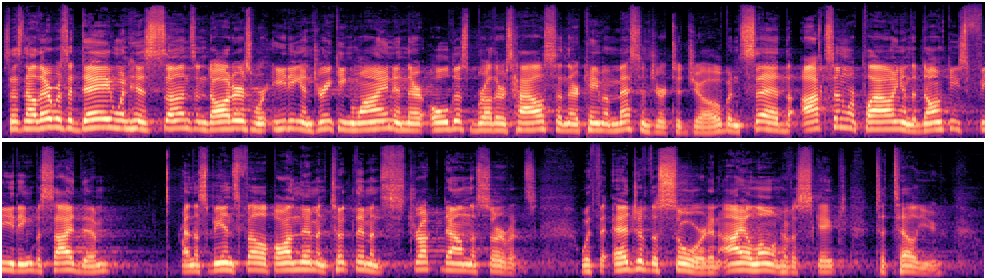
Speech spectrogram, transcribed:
Says, Now there was a day when his sons and daughters were eating and drinking wine in their oldest brother's house, and there came a messenger to Job and said, The oxen were plowing and the donkeys feeding beside them, and the Sabaeans fell upon them and took them and struck down the servants with the edge of the sword, and I alone have escaped to tell you.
